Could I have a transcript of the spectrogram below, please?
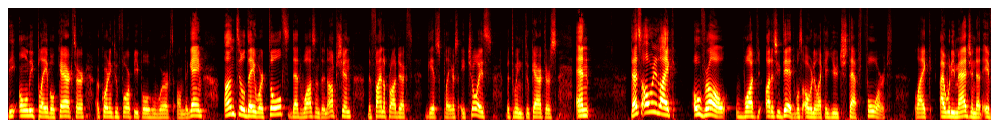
the only playable character, according to four people who worked on the game, until they were told that wasn't an option. The final project gives players a choice between the two characters. And that's already like overall what Odyssey did was already like a huge step forward. Like I would imagine that if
